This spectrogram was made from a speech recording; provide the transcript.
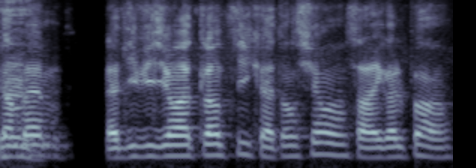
quand même. La division Atlantique, attention, hein, ça rigole pas.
